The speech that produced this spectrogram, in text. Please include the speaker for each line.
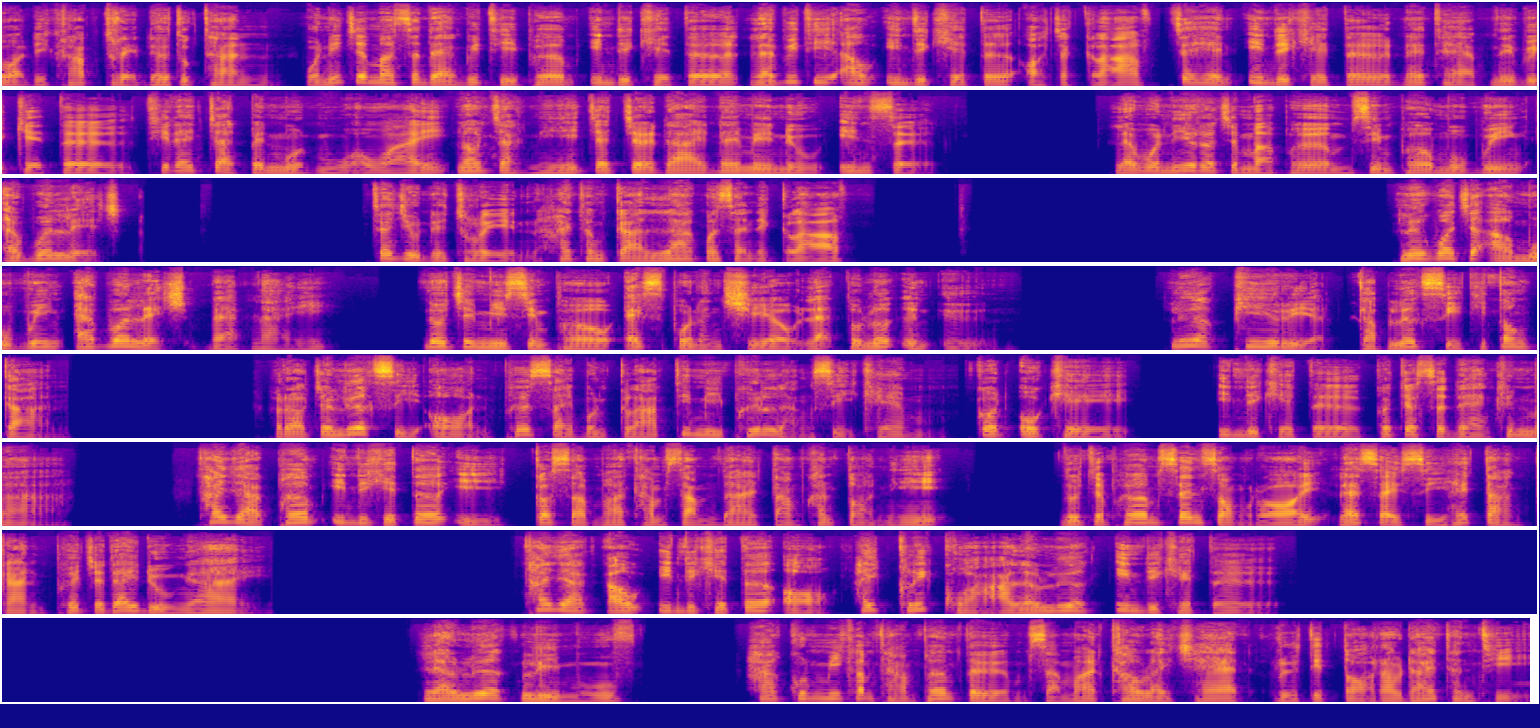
Speaker 1: สวัสดีครับเทรดเดอร์ทุกท่าน วันนี้จะมาแสดงวิธีเพิ่มอินดิเคเตอร์และวิธีเอาอินดิเคเตอร์ออกจากกราฟ จะเห็นอินดิเคเตอร์ในแถบ Navigator ที่ได้จัดเป็นหมวดหมู่เอาไว้ นอกจากนี้จะเจอได้ในเมนู Insert และวันนี้เราจะมาเพิ่ม Simple Moving Average จะอยู่ในเทรนให้ทำการลากมาใส่ในกราฟ เลือกว่าจะเอา moving average แบบไหน โดยจะมี simple exponential และตัวเลือกอื่นๆ เลือก period กับเลือกสีที่ต้องการ เราจะเลือกสีอ่อนเพื่อใส่บนกราฟที่มีพื้นหลังสีเข้ม กดโอเคอินดิเคเตอร์ก็จะแสดงขึ้นมา ถ้าอยากเพิ่มอินดิเคเตอร์อีกก็สามารถทำซ้ำได้ตามขั้นตอนนี้ โดยจะเพิ่มเส้น 200 และใส่สีให้ต่างกันเพื่อจะได้ดูง่าย ถ้าอยากเอาอินดิเคเตอร์ออกให้คลิกขวาแล้วเลือกอินดิเคเตอร์แล้วเลือก Remove หากคุณมีคำถามเพิ่มเติม สามารถเข้าไลน์แชทหรือติดต่อเราได้ทันที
